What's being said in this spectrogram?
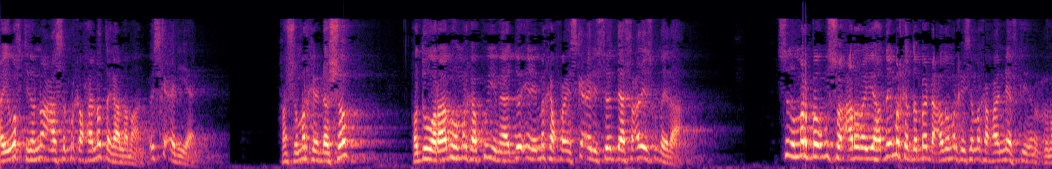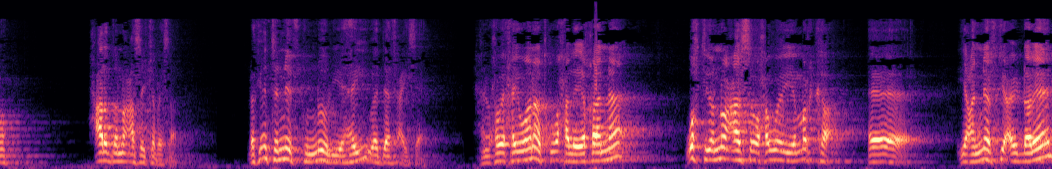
Ay wakhtiga noocaasa marka waxay la dagaalamaan. Oo iska celiyaan. Hashu markay dhasho hadduu waraabuhu markaa ku yimaado inay marka waxaa iska celiso daafacday isku daydaa. Siduu marba ugu soo cararayo hadday marka dambe dhacdo markaysa marka waxaa neefkii inuu cuno. Xaaladda noocaasay jabaysaa laakiin inta neefku nool yahay waa daafacaysaa yani waxa weye xayawaanaadku waxaa la yaqaanaa wakhtiga noocaasa waxa weeye marka yani neefkii ay dhaleen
